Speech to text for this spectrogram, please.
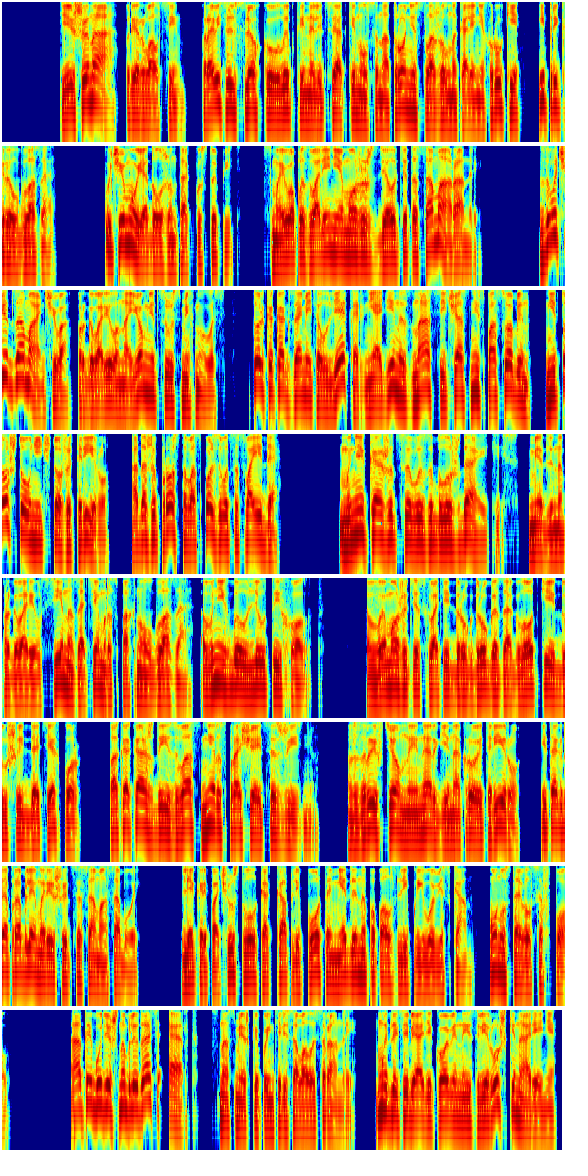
«Тишина!» — прервал Син. Правитель с легкой улыбкой на лице откинулся на троне, сложил на коленях руки и прикрыл глаза. «Почему я должен так поступить? С моего позволения можешь сделать это сама, Ранри». «Звучит заманчиво», — проговорила наемница и усмехнулась. «Только, как заметил лекарь, ни один из нас сейчас не способен не то что уничтожить Риру, а даже просто воспользоваться своей «Д». «Мне кажется, вы заблуждаетесь», — медленно проговорил Син, а затем распахнул глаза. В них был лютый холод. «Вы можете схватить друг друга за глотки и душить до тех пор, пока каждый из вас не распрощается с жизнью. Взрыв темной энергии накроет Риру, и тогда проблема решится сама собой». Лекарь почувствовал, как капли пота медленно поползли по его вискам. Он уставился в пол. «А ты будешь наблюдать, Эрт?» — с насмешкой поинтересовалась Ранри. «Мы для тебя диковинные зверушки на арене».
